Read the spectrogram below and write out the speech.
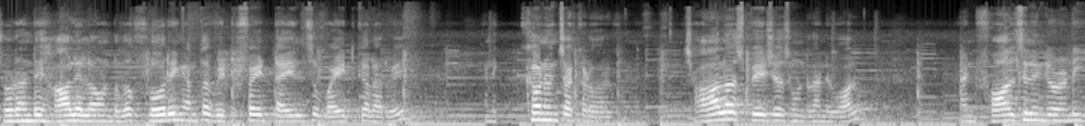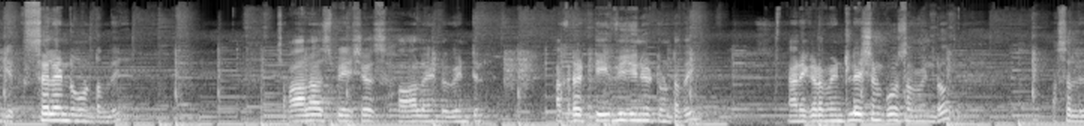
చూడండి హాల్ ఎలా ఉంటుందో. ఫ్లోరింగ్ అంతా విట్రిఫైడ్ టైల్స్ వైట్ కలర్వి అండ్ ఇక్కడ నుంచి అక్కడ వరకు. చాలా స్పేషియస్ ఉంటుందండి వాల్ అండ్ ఫాల్ సీలింగ్ చూడండి ఎక్సలెంట్గా ఉంటుంది. చాలా స్పేషియస్ హాల్ అండ్ వెంటిల్ అక్కడ టీవీ యూనిట్ ఉంటుంది. అండ్ ఇక్కడ వెంటిలేషన్ కోసం విండో అసలు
